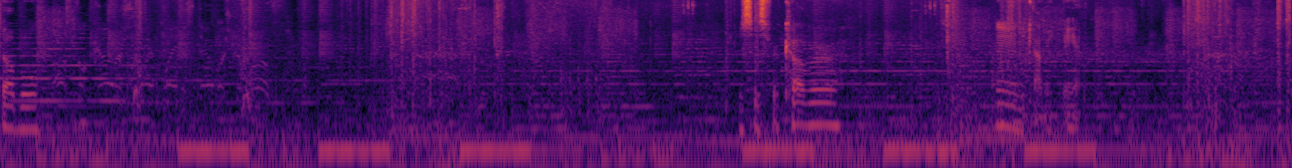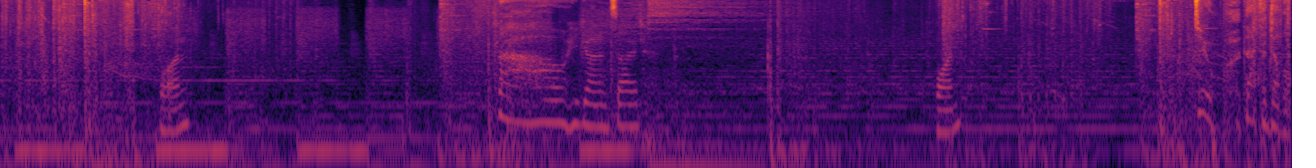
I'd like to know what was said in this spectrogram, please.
Double. This is for cover. And he got me. Dang it. One. Oh, he got inside. One. Two. That's a double.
